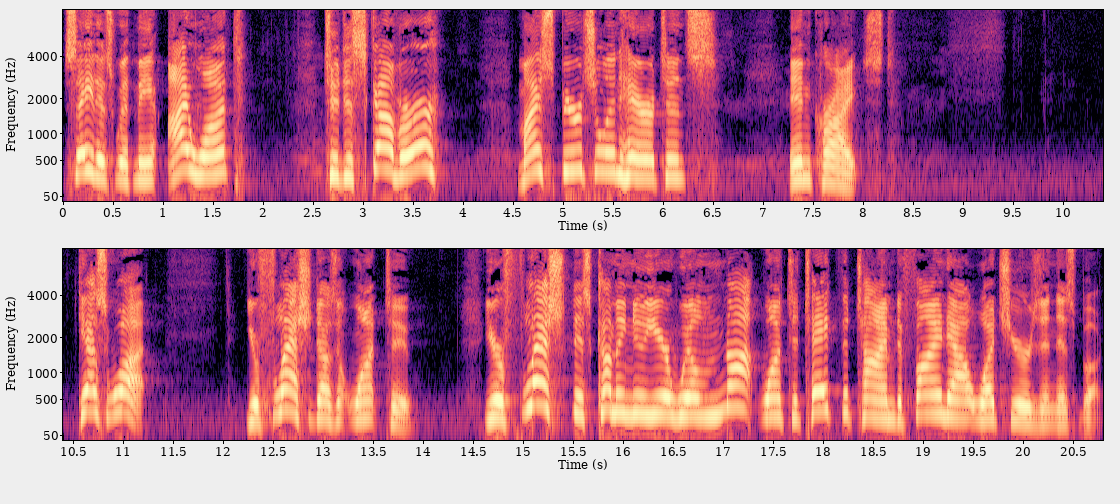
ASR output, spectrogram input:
Say this with me. I want to discover my spiritual inheritance in Christ. Guess what? Your flesh doesn't want to. Your flesh this coming new year will not want to take the time to find out what's yours in this book.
